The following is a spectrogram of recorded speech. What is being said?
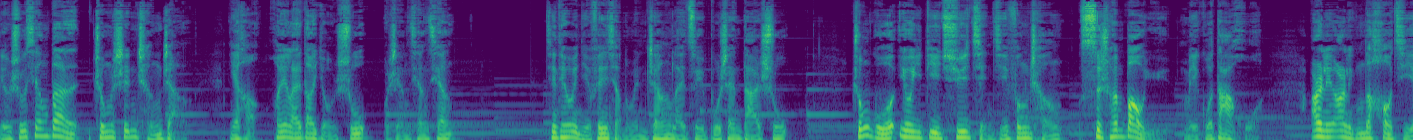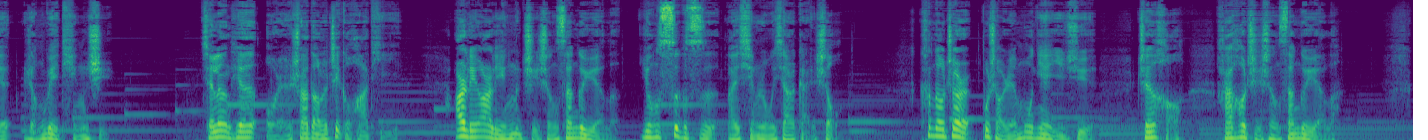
有书相伴，终身成长。你好，欢迎来到有书，我是杨锵锵。今天为你分享的文章来自于布山大叔。中国又一地区紧急封城，四川暴雨，美国大火，二零二零的浩劫仍未停止。前两天偶然刷到了这个话题：二零二零只剩三个月了，用四个字来形容一下感受。看到这儿，不少人默念一句：“真好，还好只剩三个月了。”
